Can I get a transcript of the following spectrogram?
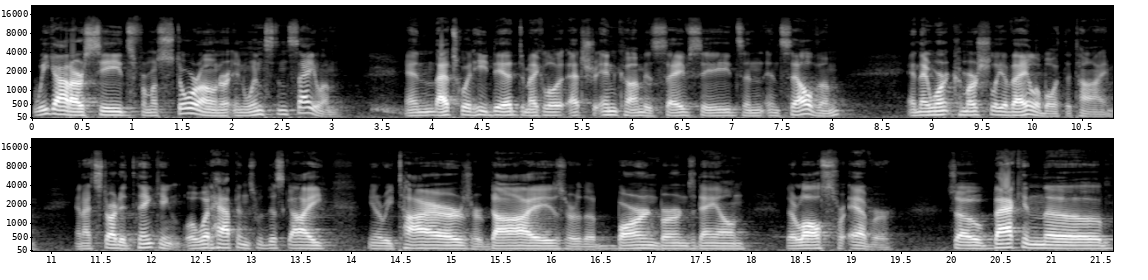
we got our seeds from a store owner in Winston-Salem. And that's what he did to make a little extra income is save seeds and, and sell them. And they weren't commercially available at the time. And I started thinking, well, what happens when this guy, you know, retires or dies or the barn burns down? They're lost forever. So back in the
